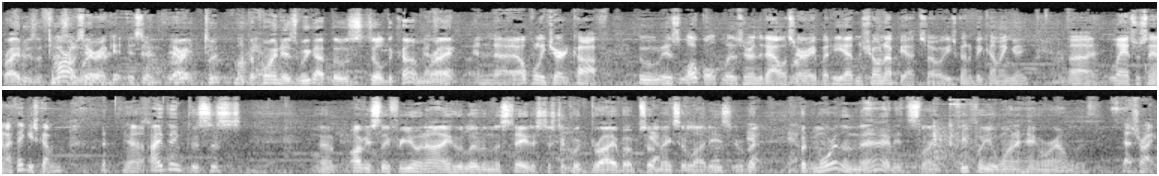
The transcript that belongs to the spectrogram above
right? Who's a Tomorrow's Erik. Is there right? Erik But, tomorrow? but the Yeah. point is, we got those still to come, right? and uh, hopefully Jared Kopf who is local, lives here in the Dallas area, but he hadn't shown up yet. So he's going to be coming. Uh, Lance was saying, I think he's coming. Yeah, I think this is uh, obviously for you and I who live in the state. It's just a quick drive up, so Yeah. it makes it a lot easier. But Yeah, yeah. but more than that, it's like people you want to hang around with. That's right.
